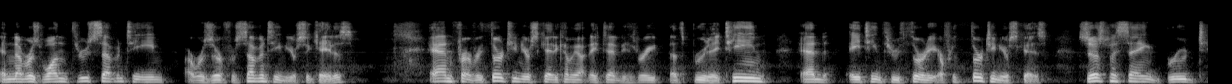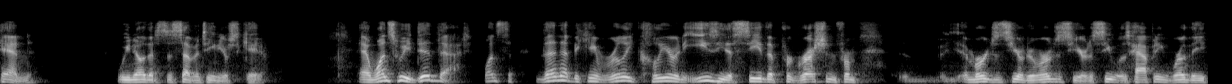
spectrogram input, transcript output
And numbers one through 17 are reserved for 17 year cicadas. And for every 13 year cicada coming out in 1893, that's brood 18. And 18 through 30 are for 13 year cicadas. So just by saying brood 10, we know that it's a 17 year cicada. And once we did that, once then that became really clear and easy to see the progression from emergency year to emergency year to see what was happening where the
